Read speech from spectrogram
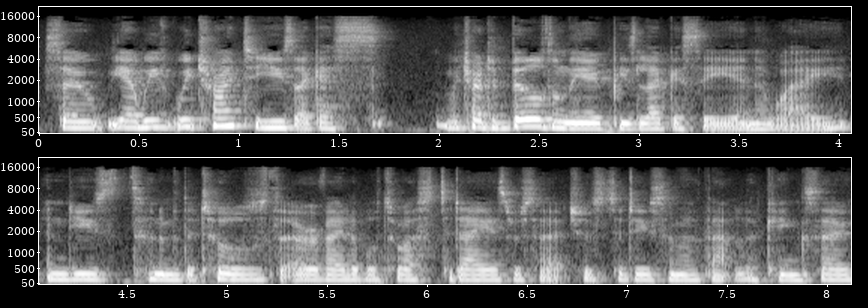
so yeah, we we tried to use I guess we tried to build on the Opies' legacy in a way and use some of the tools that are available to us today as researchers to do some of that looking. So,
